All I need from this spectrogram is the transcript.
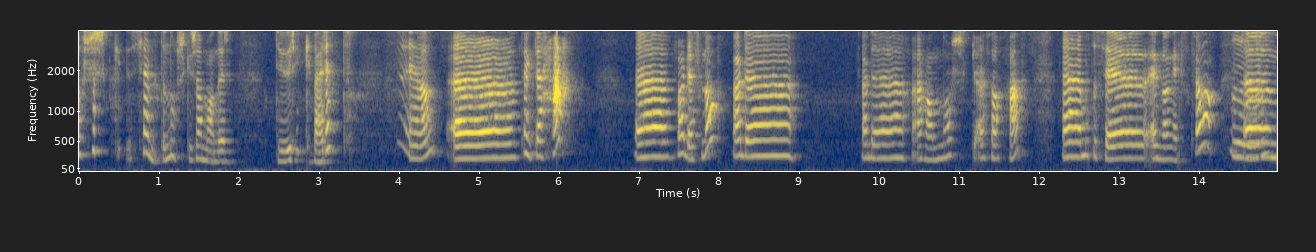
Norsk, kjente norske sjamaner. Durek Verret. Ja. Eh, tenkte jeg, hæ? Eh, hva er det for noe? Er det Er, det, er han norsk? Jeg sa hæ? Jeg måtte se en gang ekstra. Mm. Um,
